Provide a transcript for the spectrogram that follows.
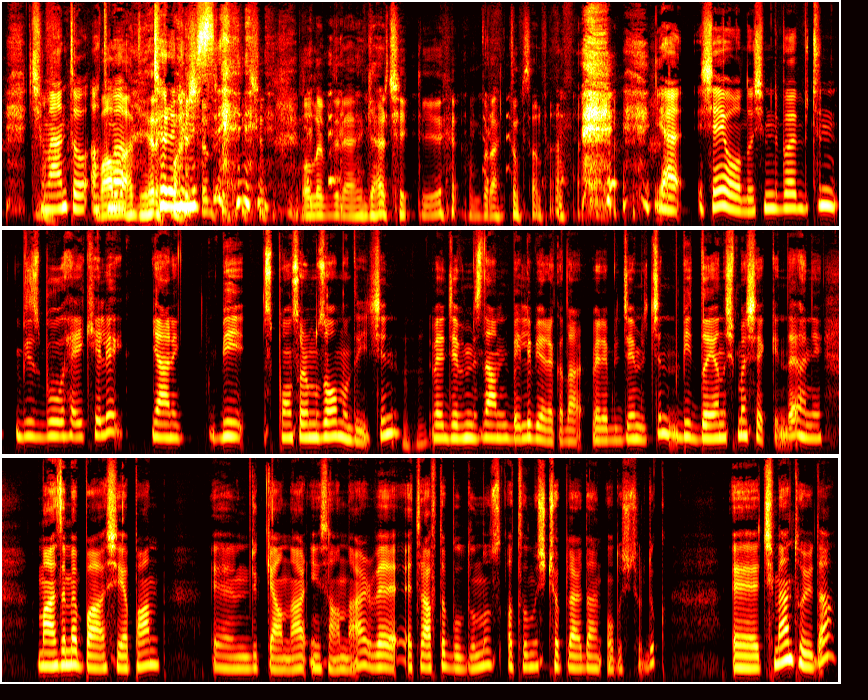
çimento atma törenimiz. olabilir yani gerçekliği bıraktım sana. ya şey oldu şimdi böyle bütün biz bu heykeli yani bir sponsorumuz olmadığı için ve cebimizden belli bir yere kadar verebileceğimiz için bir dayanışma şeklinde hani malzeme bağışı yapan e, dükkanlar, insanlar ve etrafta bulduğumuz atılmış çöplerden oluşturduk. E, çimentoyu da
